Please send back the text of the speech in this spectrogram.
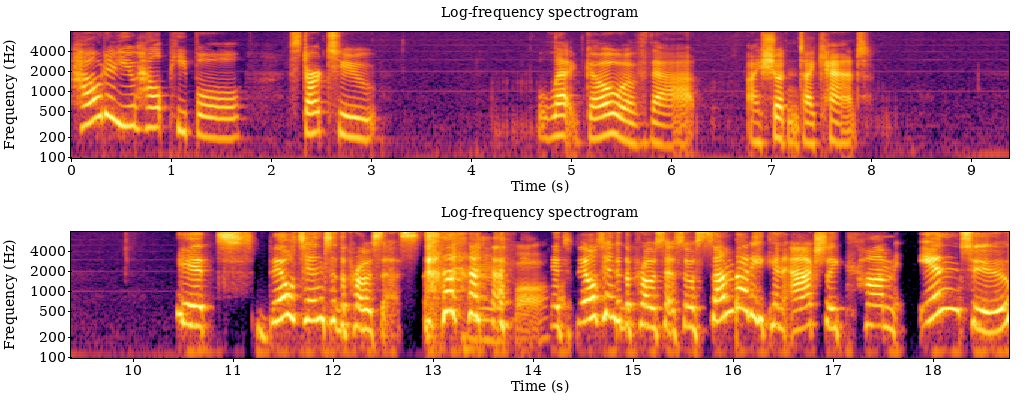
How do you help people start to let go of that i shouldn't i can't it's built into the process. it's built into the process. So somebody can actually come into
